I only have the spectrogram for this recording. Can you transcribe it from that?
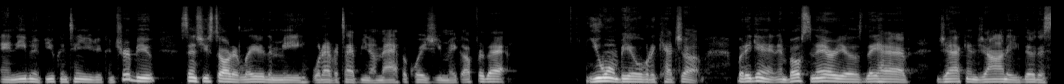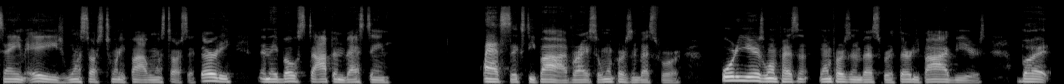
And even if you continue to contribute, since you started later than me, whatever type, you know, math equation you make up for that, you won't be able to catch up. But again, in both scenarios, they have Jack and Johnny, they're the same age. One starts at 25, one starts at 30, and they both stop investing at 65, right? So one person invests for 40 years, one person, one person invests for 35 years. But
